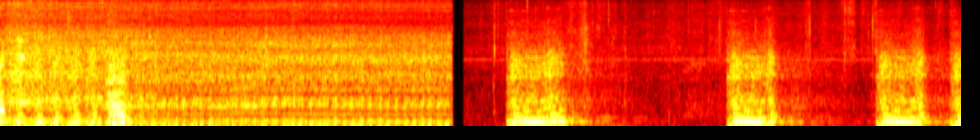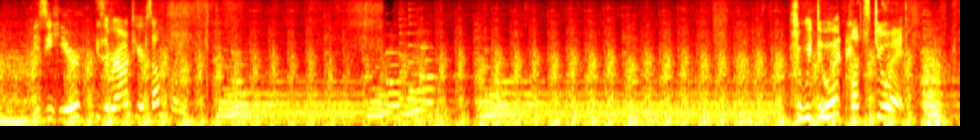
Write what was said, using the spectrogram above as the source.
Is he here? He's around here someplace. Should we do it? Let's do it.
